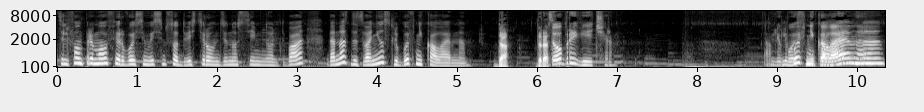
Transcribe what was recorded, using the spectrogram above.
Телефон прямого эфира 8 800 200 ровно 9702. До нас дозвонилась Любовь Николаевна. Да, здравствуйте. Добрый вечер. Так, Любовь, Любовь Николаевна. Николаевна.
